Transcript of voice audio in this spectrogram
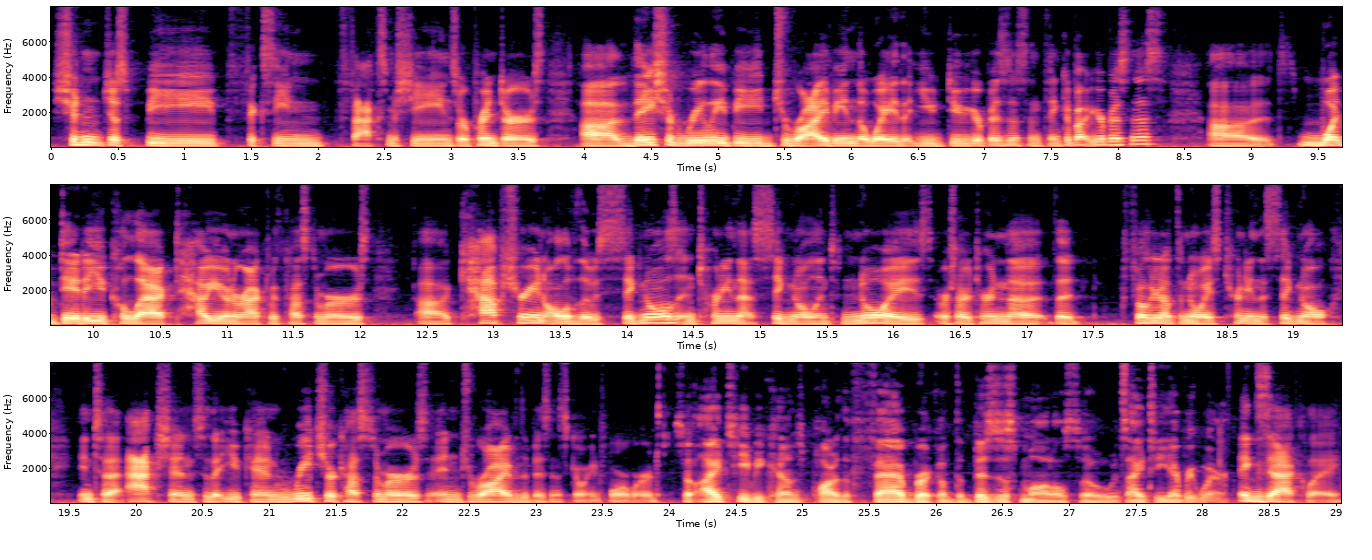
shouldn't just be fixing fax machines or printers. Uh, they should really be driving the way that you do your business and think about your business. Uh, what data you collect, how you interact with customers, uh, capturing all of those signals and turning that signal into noise, or sorry, turning the, the filtering out the noise, turning the signal into action so that you can reach your customers and drive the business going forward. So IT becomes part of the fabric of the business model, so it's IT everywhere. Exactly,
